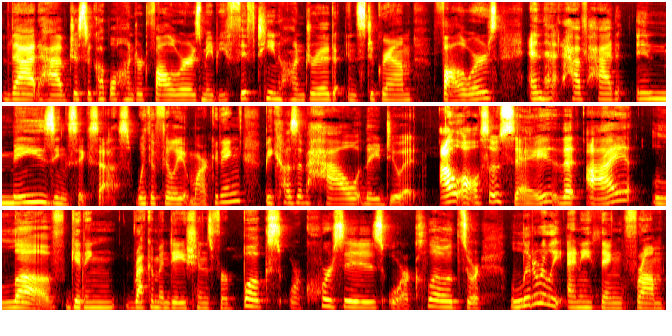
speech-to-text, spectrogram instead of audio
that have just a couple hundred followers, maybe 1500 Instagram followers, and that have had amazing success with affiliate marketing because of how they do it. I'll also say that I love getting recommendations for books or courses or clothes or literally anything from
